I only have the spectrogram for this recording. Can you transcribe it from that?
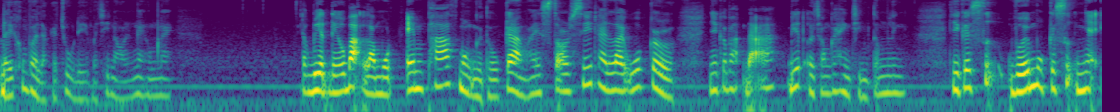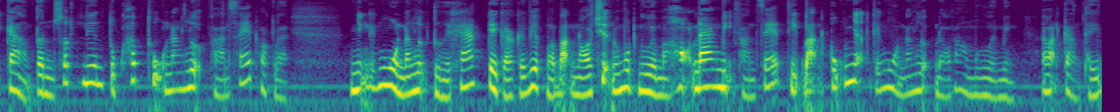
đấy không phải là cái chủ đề mà chị nói ngày hôm nay. Đặc biệt nếu bạn là một empath, một người thấu cảm hay starseed hay light worker như các bạn đã biết ở trong cái hành trình tâm linh thì cái sự với một cái sự nhạy cảm tần suất liên tục hấp thụ năng lượng phán xét hoặc là những cái nguồn năng lượng từ người khác kể cả cái việc mà bạn nói chuyện với một người mà họ đang bị phán xét thì bạn cũng nhận cái nguồn năng lượng đó vào người mình. Và bạn cảm thấy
